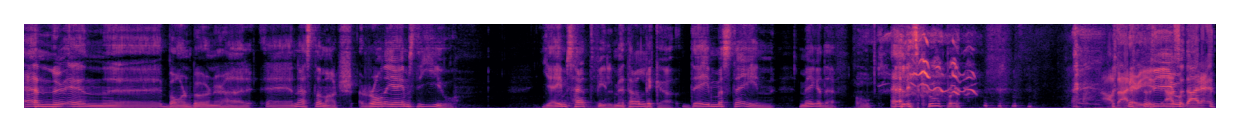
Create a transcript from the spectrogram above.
ännu en eh, barnburner här. Eh, nästa match. Ronnie James Dio. James Hetfield, Metallica. Dave Mustaine, Megadeth. Och Alice Cooper. Ja, där är det ju... Dio. alltså där är...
